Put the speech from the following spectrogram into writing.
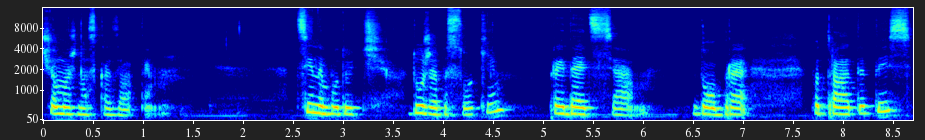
Що можна сказати? Ціни будуть дуже високі, прийдеться добре потратитись.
